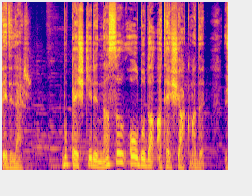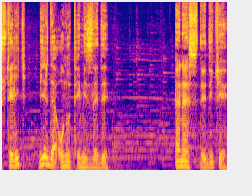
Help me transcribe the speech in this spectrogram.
dediler. ''Bu peşkiri nasıl oldu da ateş yakmadı? Üstelik bir de onu temizledi.'' Enes dedi ki,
